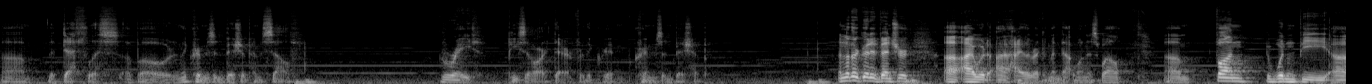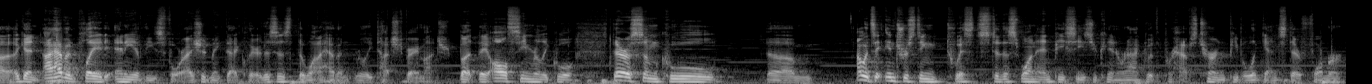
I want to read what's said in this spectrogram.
Um, the deathless abode, and the Crimson Bishop himself. Great piece of art there for the Crimson Bishop. Another good adventure. Uh, I would I highly recommend that one as well. Um, fun. It wouldn't be uh, again. I haven't played any of these four. I should make that clear. This is the one I haven't really touched very much, but they all seem really cool. There are some cool um, I would say, interesting twists to this one. NPCs you can interact with, perhaps turn people against their former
